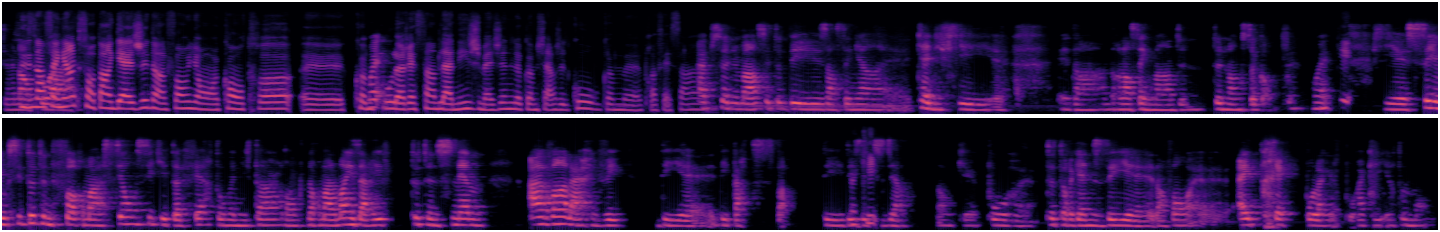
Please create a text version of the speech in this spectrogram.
C'est les enseignants qui sont engagés, dans le fond, ils ont un contrat euh, comme pour le restant de l'année, j'imagine, comme chargé de cours ou comme euh, professeur. Absolument. C'est tous des enseignants euh, qualifiés dans, l'enseignement d'une langue seconde. Ouais. Puis c'est aussi toute une formation aussi qui est offerte aux moniteurs. Donc, normalement, ils arrivent toute une semaine avant l'arrivée des, des participants, des, étudiants. Donc, euh, pour euh, tout organiser, euh, dans le fond, être prêt pour, pour accueillir tout le monde.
